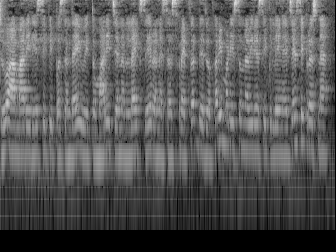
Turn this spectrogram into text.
જો આ મારી રેસીપી પસંદ આવી હોય તો મારી ચેનલ લાઈક, શેર અને સબસ્ક્રાઇબ કરી દેજો. ફરી મળીશું નવી રેસીપી લઈને. જય શ્રી કૃષ્ણ.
